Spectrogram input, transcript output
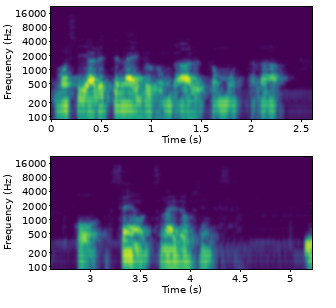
もしやれてない部分があると思ったら、こう、線を繋いでほしいんです。うー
